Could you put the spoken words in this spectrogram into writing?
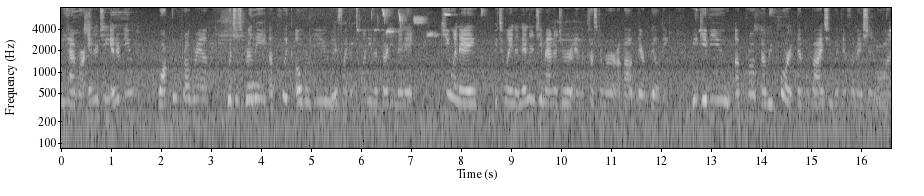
we have our energy interview walkthrough program which is really a quick overview. It's like a 20 to 30 minute q&a between an energy manager and the customer about their building. We give you a, pro- a report that provides you with information on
